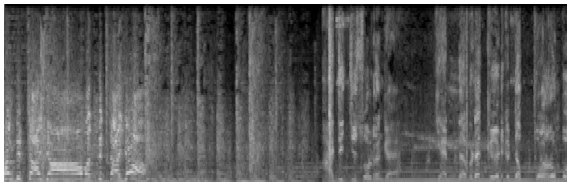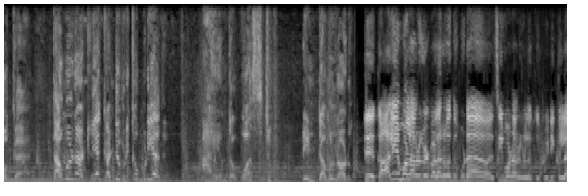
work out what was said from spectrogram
வந்துட்டாயா வந்துட்டாயா அடிச்சு சொல்றேங்க. என்னை விட கேடுகட்ட பொறம்போக்க தமிழ்நாட்டிலேயே கண்டுபிடிக்க முடியாது. I am the worst in Tamil Nadu Thiru Kaliammal அவர்கள் வளர்வது கூட சீமான் அவர்களுக்கு பிடிக்கல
